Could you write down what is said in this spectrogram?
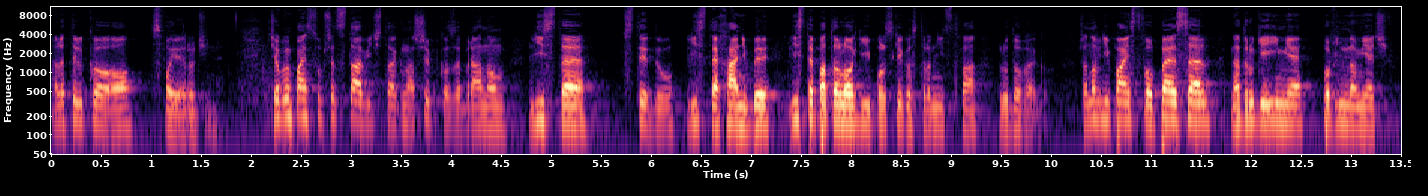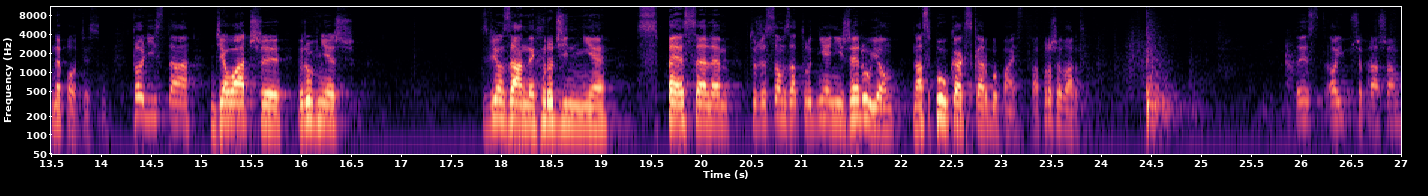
ale tylko o swoje rodziny. Chciałbym państwu przedstawić tak na szybko zebraną listę wstydu, listę hańby, listę patologii Polskiego Stronnictwa Ludowego. Szanowni Państwo, PSL na drugie imię powinno mieć nepotyzm. To lista działaczy również związanych rodzinnie z PSL-em, którzy są zatrudnieni, żerują na spółkach Skarbu Państwa. Proszę bardzo. To jest, oj, przepraszam,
